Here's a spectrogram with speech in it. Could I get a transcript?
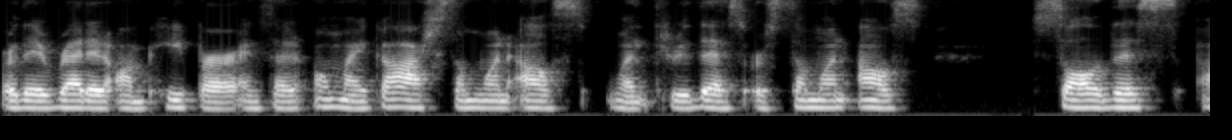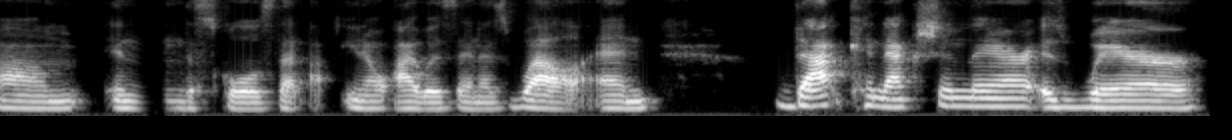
or they read it on paper and said, "Oh my gosh, someone else went through this," or someone else saw this um, in the schools that you know I was in as well. And that connection there is where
